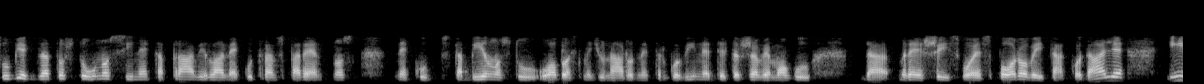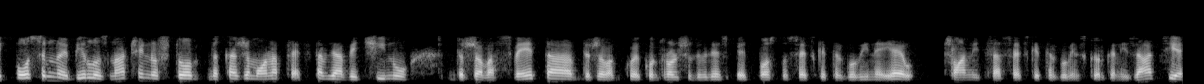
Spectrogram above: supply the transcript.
subjekt zato što unosi neka pravila, neku transparentnost, neku stabilnost u, u oblast međunarodne trgovine gde države mogu da reše i svoje sporove i tako dalje i posebno je bilo značajno što, da kažemo, ona predstavlja većinu država sveta, država koje kontrolišu 95% svetske trgovine je članica Svetske trgovinske organizacije,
